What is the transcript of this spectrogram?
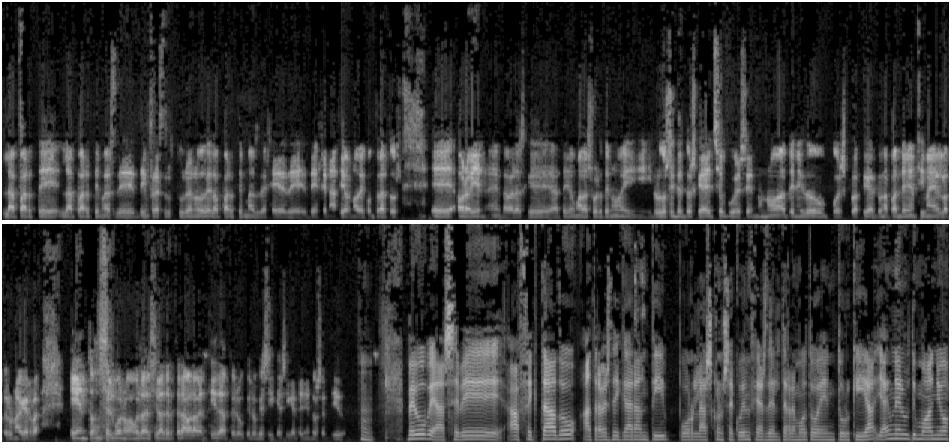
la parte, la parte más de, de infraestructura, ¿no? De la parte más de, de, de generación, ¿no? De contratos. Eh, ahora bien, eh, la verdad es que ha tenido mala suerte, ¿no? Y, los dos intentos que ha hecho, pues en uno ha tenido, pues prácticamente una pandemia encima y en el otro una guerra. Entonces, bueno, vamos a ver si la tercera va a la vencida, pero creo que sí que sigue teniendo sentido. Hmm. BVA se ve afectado a través de Guarantee por las consecuencias del terremoto en Turquía. Ya en el último año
